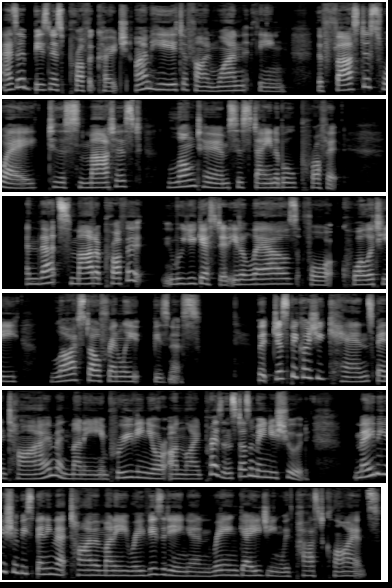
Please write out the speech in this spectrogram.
As a business profit coach, I'm here to find one thing the fastest way to the smartest, long term sustainable profit. And that smarter profit, well, you guessed it, it allows for quality, lifestyle friendly business. But just because you can spend time and money improving your online presence doesn't mean you should. Maybe you should be spending that time and money revisiting and re engaging with past clients.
